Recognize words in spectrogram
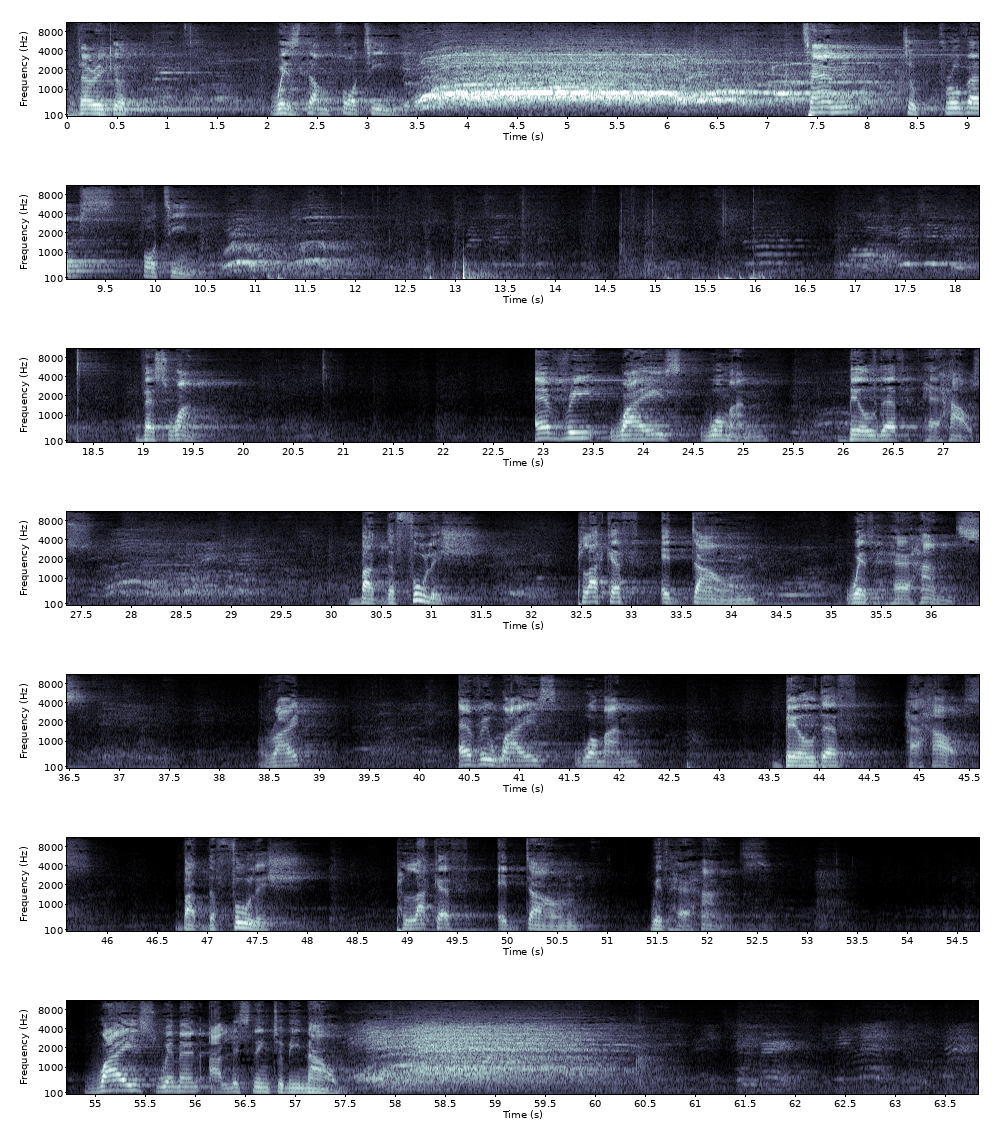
Very good. Wisdom 14. 10 to Proverbs 14. Verse 1. Every wise woman buildeth her house, but the foolish plucketh it down with her hands. All right? Every wise woman buildeth her house, but the foolish plucketh it down with her hands. Wise women are listening to me now.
